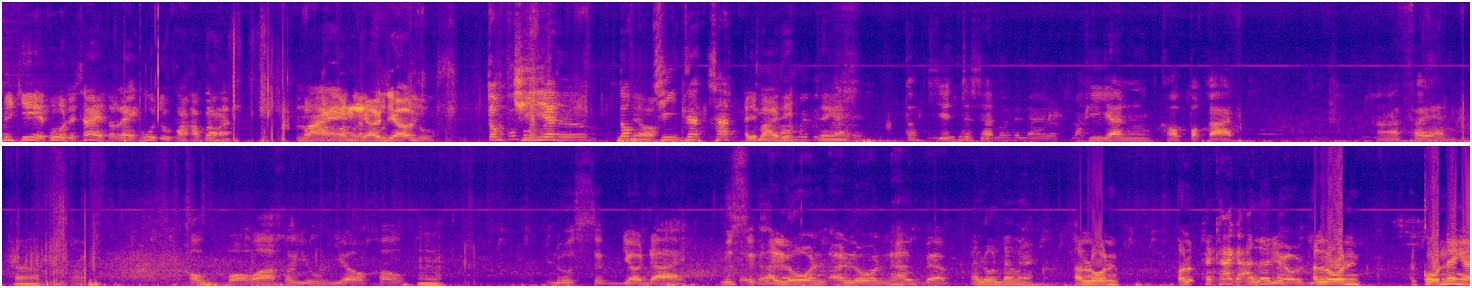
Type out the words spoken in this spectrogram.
เมื่อกี้พูดใช่ตอนแรกพูดอยู่ก่อนเข้ากล้องอะไม่ พอข้ากล้องแล้เดี๋ยวพูเดี๋ยวอยู่ต้องชี้ต้องเนี่ยเหรอชี้ชัดอธิบายดิยังไง ๆต้องชี้ชัดๆพี่ยันเขาประกาศ หาแฟนอ่า เขาบอกว่าเขาอยู่คนเดียวเขาอืม รู้สึกเดียวดายรู้สึกอโลนอโลนถ้าแบบอารมณ์ไปเมื่อไหร่อารมณ์อารคล้ายๆกับอาเลิร์เดียวอารมณ์โกนได้ไง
